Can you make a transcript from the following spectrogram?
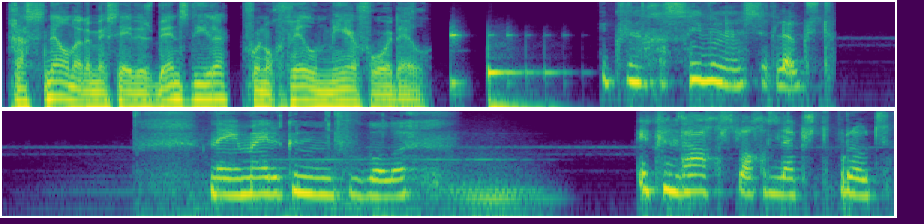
Ga snel naar de Mercedes-Benz dealer voor nog veel meer voordeel. Ik vind geschiedenis het leukst. Nee, meiden kunnen niet voetballen. Ik vind hagelslag het lekkerste brood.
